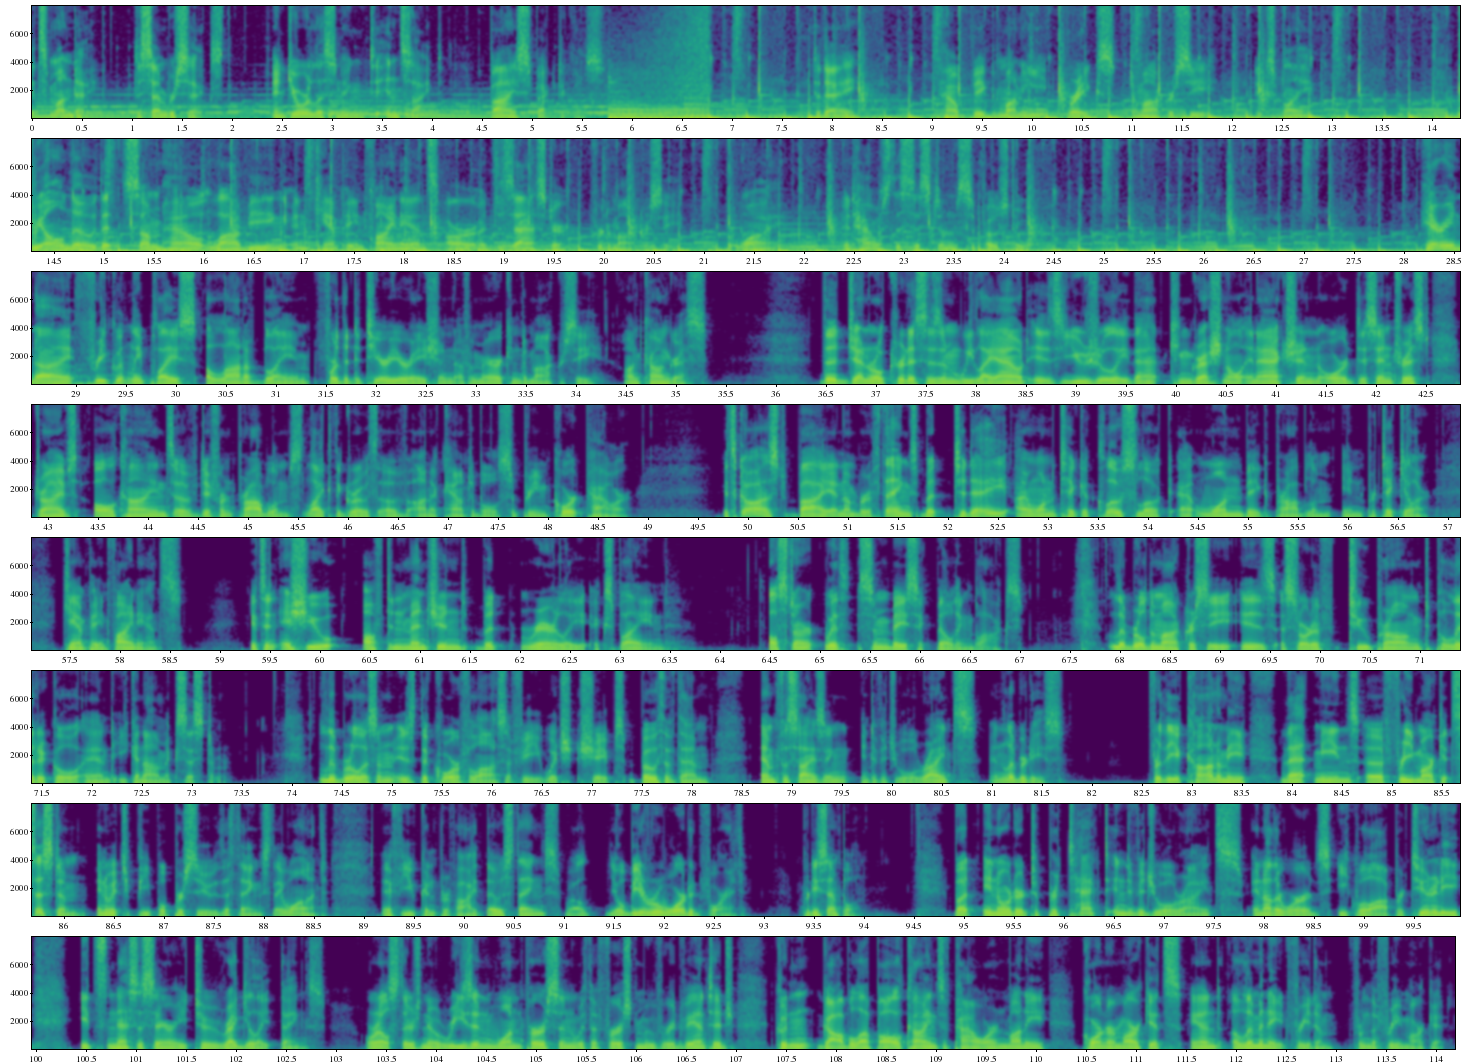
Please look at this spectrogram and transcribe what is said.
It's Monday, December 6th, and you're listening to Insight by Spectacles. Today, how big money breaks democracy explained. We all know that somehow lobbying and campaign finance are a disaster for democracy. But why? And how is the system supposed to work? Harry and I frequently place a lot of blame for the deterioration of American democracy on Congress. The general criticism we lay out is usually that congressional inaction or disinterest drives all kinds of different problems, like the growth of unaccountable Supreme Court power. It's caused by a number of things, but today I want to take a close look at one big problem in particular campaign finance. It's an issue often mentioned but rarely explained. I'll start with some basic building blocks. Liberal democracy is a sort of two pronged political and economic system. Liberalism is the core philosophy which shapes both of them, emphasizing individual rights and liberties. For the economy, that means a free market system in which people pursue the things they want. If you can provide those things, well, you'll be rewarded for it. Pretty simple. But in order to protect individual rights, in other words, equal opportunity, it's necessary to regulate things, or else there's no reason one person with a first mover advantage couldn't gobble up all kinds of power and money corner markets, and eliminate freedom from the free market.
